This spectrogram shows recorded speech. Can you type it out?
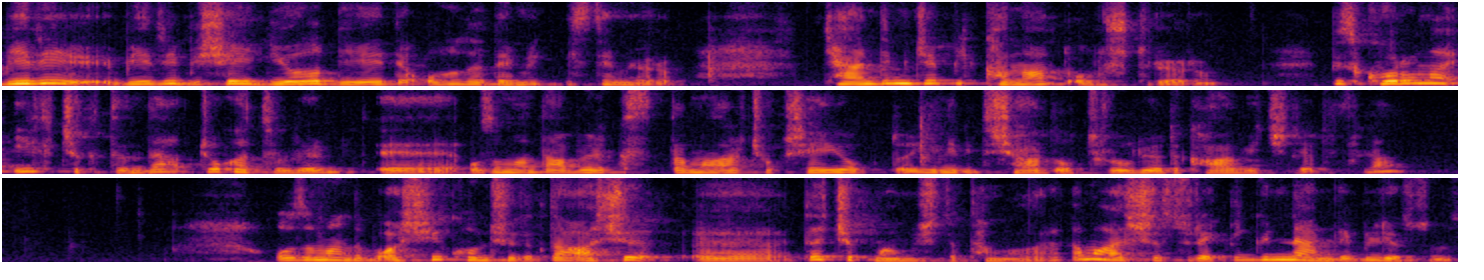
biri biri bir şey diyor diye de onu da demek istemiyorum. Kendimce bir kanaat oluşturuyorum. Biz korona ilk çıktığında çok hatırlıyorum, eee, o zaman daha böyle kısıtlamalar çok şey yoktu. Yine bir dışarıda oturuluyordu, kahve içiliyordu filan. O zaman da bu aşıyı konuşuyorduk. Daha aşı, eee, da çıkmamıştı tam olarak ama aşı sürekli gündemde biliyorsunuz.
